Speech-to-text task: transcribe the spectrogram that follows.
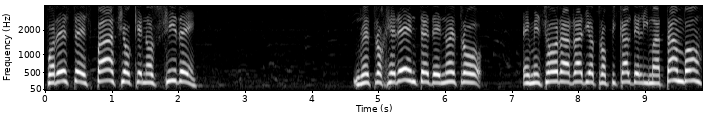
por este espacio que nos cede nuestro gerente de nuestro emisora Radio Tropical de Limatambo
